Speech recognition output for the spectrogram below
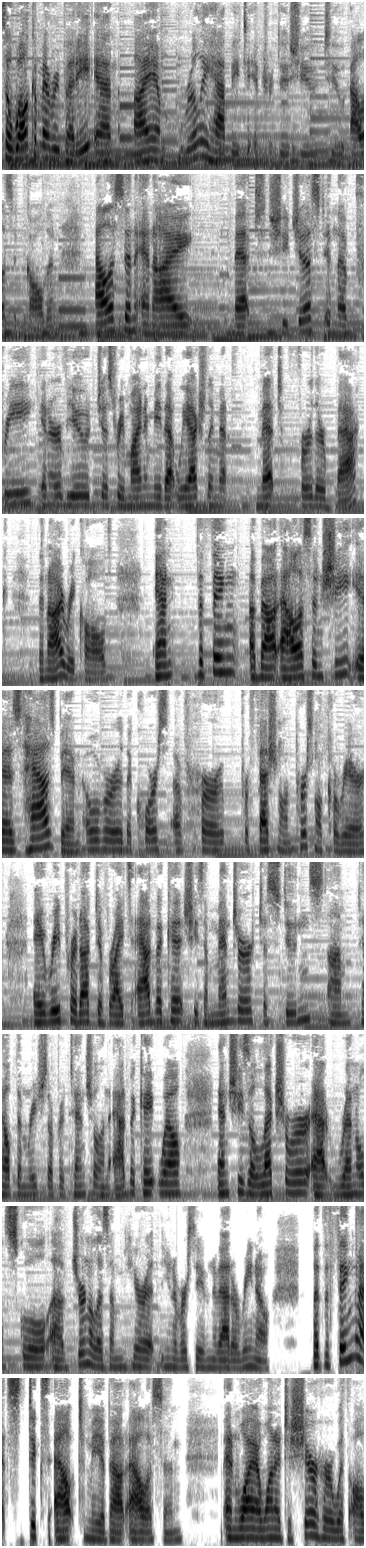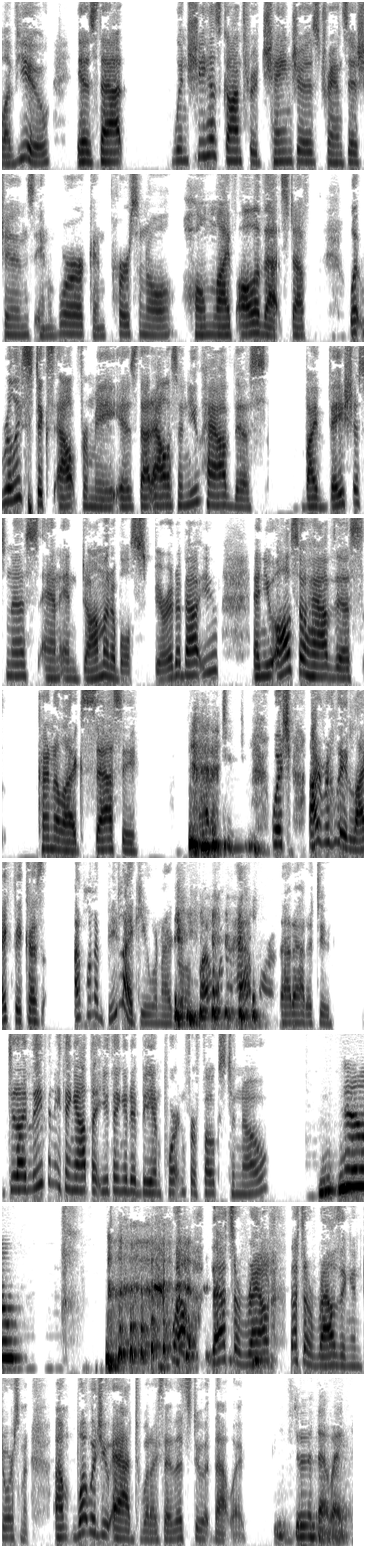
So, welcome everybody, and I am really happy to introduce you to Allison Gaulden. Allison and I met, she just in the pre interview just reminded me that we actually met, met further back than I recalled. And the thing about Allison, she is has been over the course of her professional and personal career a reproductive rights advocate. She's a mentor to students um, to help them reach their potential and advocate well, and she's a lecturer at Reynolds School of Journalism here at the University of Nevada, Reno. But the thing that sticks out to me about Allison and why I wanted to share her with all of you is that when she has gone through changes, transitions in work and personal home life, all of that stuff, what really sticks out for me is that, Allison, you have this vivaciousness and indomitable spirit about you. And you also have this kind of like sassy attitude, which I really like because I want to be like you when I grow up. I want to have more of that attitude did I leave anything out that you think it'd be important for folks to know? No. well, that's a round, that's a rousing endorsement. Um, what would you add to what I say? Let's do it that way. Let's do it that way.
